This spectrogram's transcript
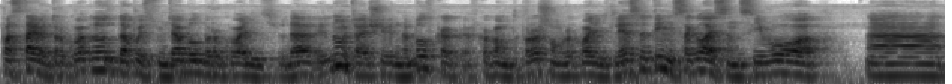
поставят руководитель, ну, допустим, у тебя был бы руководитель, да, ну, у тебя, очевидно, был в, как, в каком-то прошлом руководитель. Если ты не согласен с его э,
